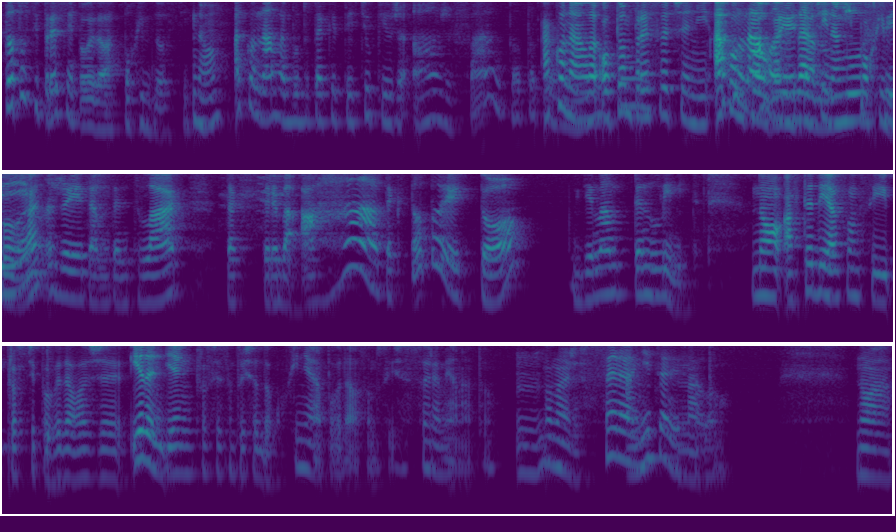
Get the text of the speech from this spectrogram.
Toto si presne povedala, pochybnosti. No. Ako náhle budú také tie ťuky, že á, že fakt, toto... To ako náhle o tom presvedčení, akomkoľvek začínaš musím, pochybovať. že je tam ten tlak, tak treba, aha, tak toto je to, kde mám ten limit. No a vtedy ja som si proste povedala, že jeden deň proste som prišla do kuchyne a povedala som si, že serem ja na to. Mm. No že serem a nič sa na to. No a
